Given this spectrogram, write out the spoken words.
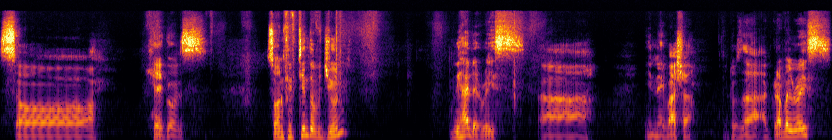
So here goes. So on 15th of June, we had a race uh, in Naivasha. It was a, a gravel race.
